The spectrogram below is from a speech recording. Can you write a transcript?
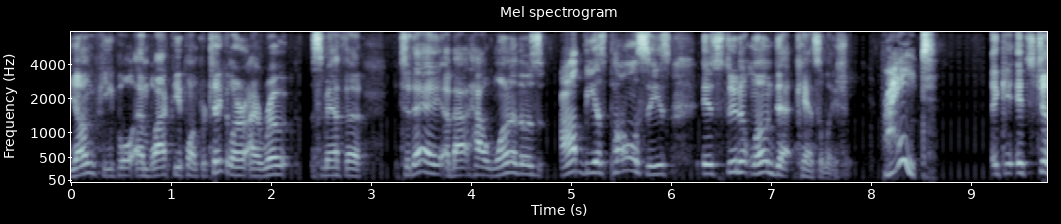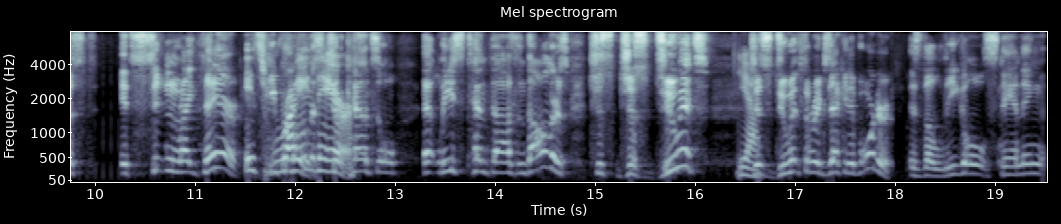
young people and Black people in particular. I wrote Samantha today about how one of those obvious policies is student loan debt cancellation. Right. Like, it's just it's sitting right there. It's he right promised there. To cancel at least ten thousand dollars. Just just do it. Yeah. Just do it through executive order. Is the legal standing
